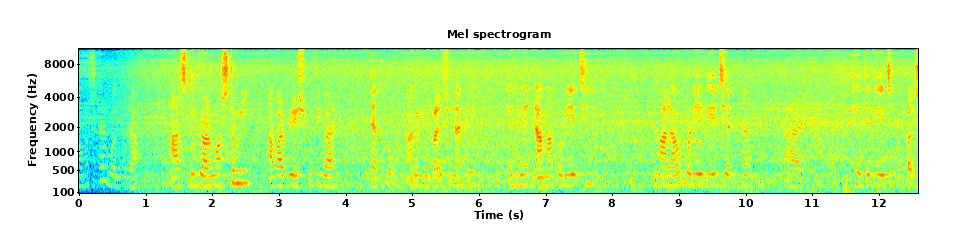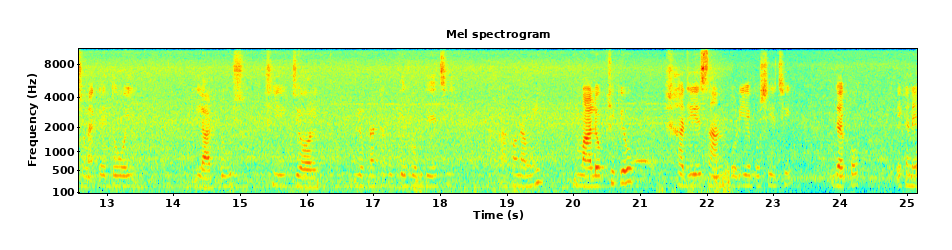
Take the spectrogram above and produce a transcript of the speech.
নমস্কার বন্ধুরা, আজ তো জন্মাষ্টমী, আবার বৃহস্পতিবার। দেখো, আমি গোপাল সোনাকে এখানে জামা পরিয়েছি, মালাও পরিয়ে দিয়েছি একটা, আর খেতে দিয়েছি গোপাল সোনাকে দই লাড্ডু ক্ষীর, জল, লোকনাথ ঠাকুরকে ভোগ দিয়েছি। এখন আমি মা লক্ষ্মীকেও সাজিয়ে স্নান করিয়ে বসিয়েছি। দেখো, এখানে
